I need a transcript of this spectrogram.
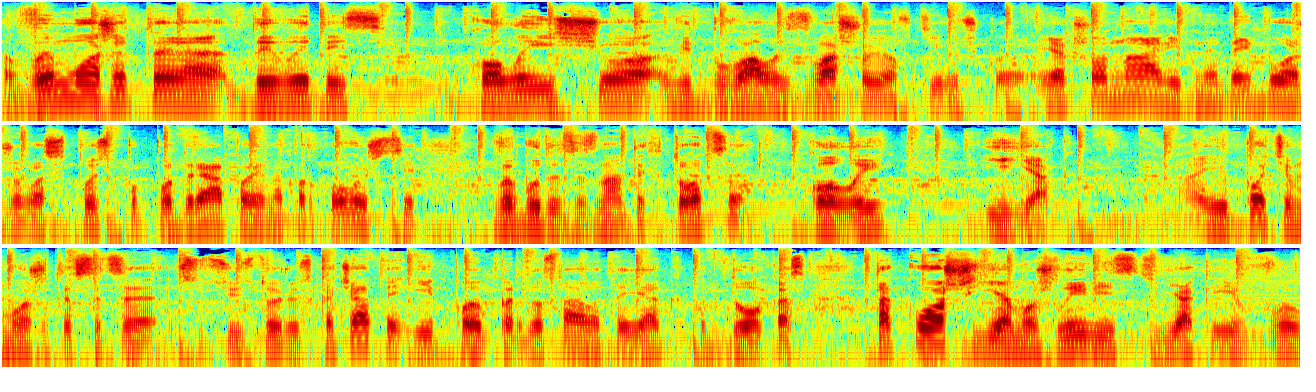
Ви можете дивитись, коли що відбувалось з вашою автівочкою. Якщо навіть, не дай Боже, вас хтось подряпає на парковочці, ви будете знати, хто це, коли і як. І потім можете все це, всю цю історію скачати і предоставити як доказ. Також є можливість, як і в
